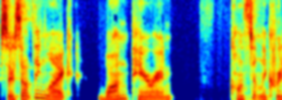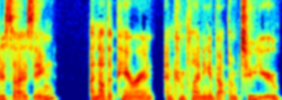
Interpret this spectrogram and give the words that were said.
So, something like one parent constantly criticizing another parent and complaining about them to you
